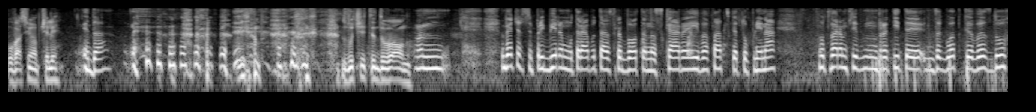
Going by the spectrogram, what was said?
У вас има пчели? Е, да. Звучите доволно. Вечер се прибирам от работа, аз работя на скара и в адска топлина. Отварям си вратите за глътка въздух,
